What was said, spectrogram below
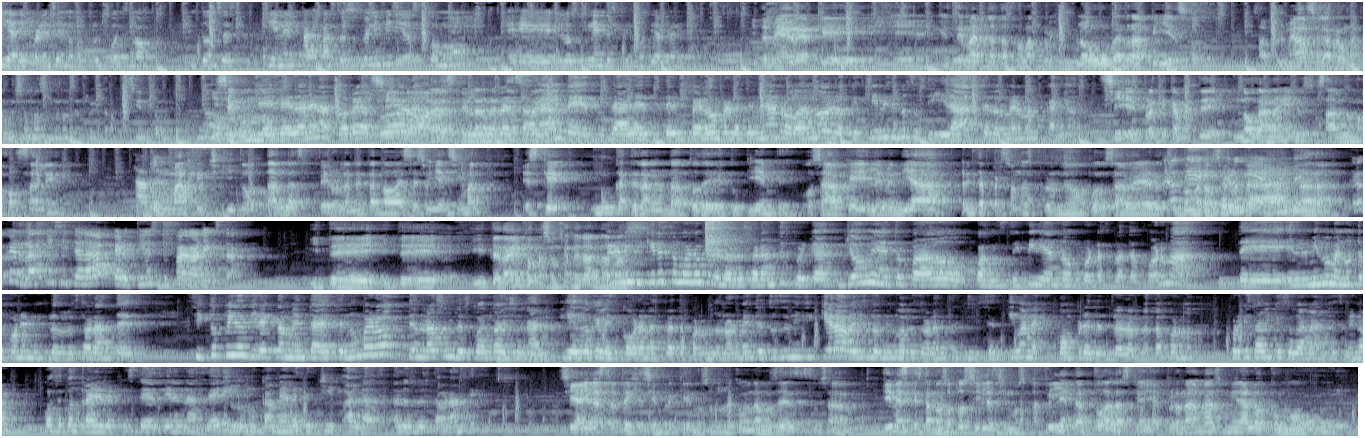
y a diferencia de nosotros, pues no. Entonces, tienen además todos esos beneficios como eh, los clientes primordialmente. Y también agregar que eh, en el tema de plataformas, por ejemplo, Uber, Rappi y eso, o primero se agarra una comisión más o menos del 30% y segundo. Le, dan en la torre a todos los restaurantes. O sea, les, perdón, pero les terminan robando lo que tiene siendo su utilidad, se lo merman cañón. Sí, prácticamente no ganan ellos. O sea, a lo mejor salen con un margen chiquito, tablas. Pero la neta no es eso. Y encima es que nunca te dan un dato de tu cliente. O sea, ok, le vendía a 30 personas, pero no puedo saber su número de celular, nada. Creo que Rappi sí te da, pero tienes que pagar extra y te, y te, y te da información general nada Pero ni siquiera está bueno para los restaurantes porque yo me he topado cuando estoy pidiendo por las plataformas, de, en el mismo menú te ponen los restaurantes. Si tú pides directamente a este número, tendrás un descuento adicional y es lo que les cobran las plataformas normalmente. Entonces ni siquiera a veces los mismos restaurantes incentivan a que compres dentro de la plataforma porque saben que su ganancia es menor. Cosa contraria a lo que ustedes vienen a hacer y como cambiar ese chip a, las, a los restaurantes. Sí, ahí la estrategia siempre que nosotros recomendamos es, o sea, tienes que estar, nosotros sí les decimos, afíliate a todas las que haya, pero nada más míralo como un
